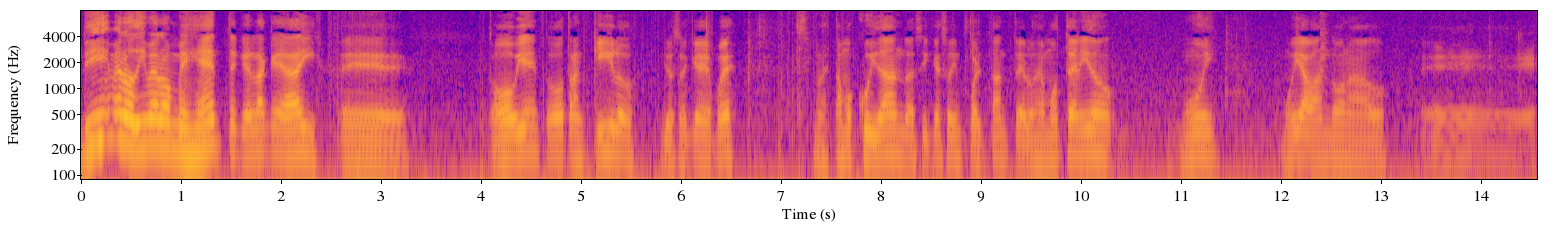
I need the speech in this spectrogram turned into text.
Dímelo, dímelo, mi gente, que es la que hay. Eh, todo bien, todo tranquilo. Yo sé que, pues, nos estamos cuidando, así que eso es importante. Los hemos tenido muy, muy abandonados. Eh,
